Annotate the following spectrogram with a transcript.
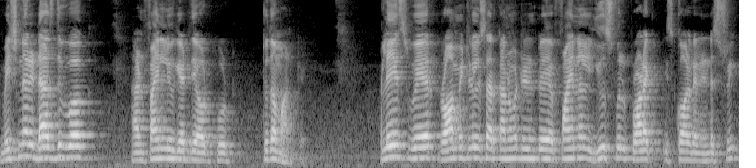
machinery does the work and finally you get the output to the market. Place where raw materials are converted into a final useful product is called an industry.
